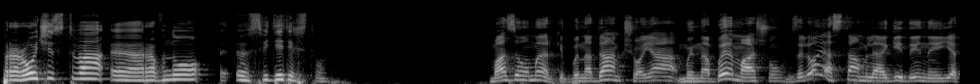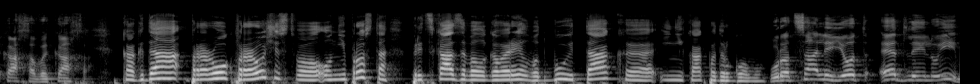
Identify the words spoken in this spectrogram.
пророчество э, равно э, свидетельству. מה זה אומר? כי בן אדם כשהוא היה מנבא משהו, זה לא היה סתם להגיד הנה יהיה ככה וככה. Когда пророк пророчествовал, он не просто предсказывал, говорил, вот будет так э, и никак по-другому. הוא רצה להיות עד לאלוהים.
